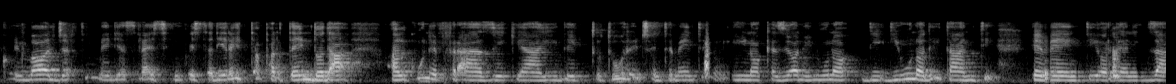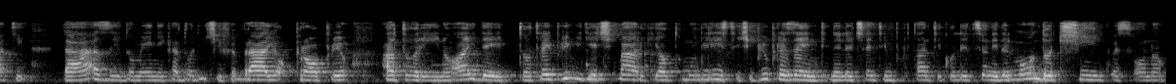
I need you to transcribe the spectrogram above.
coinvolgerti in media stress in questa diretta partendo da alcune frasi che hai detto tu recentemente in occasione in uno di, di uno dei tanti eventi organizzati da ASI domenica 12 febbraio proprio a Torino. Hai detto tra i primi dieci marchi automobilistici più presenti nelle 100 importanti collezioni del mondo, cinque sono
